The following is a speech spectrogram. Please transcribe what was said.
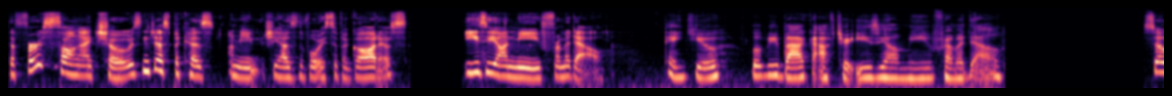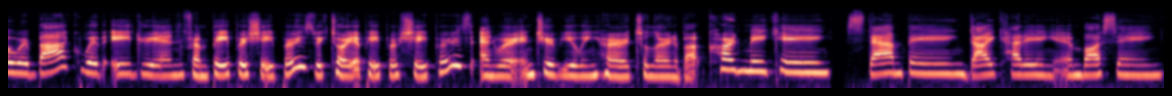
The first song I chose, and just because I mean she has the voice of a goddess, "Easy on Me" from Adele. Thank you. We'll be back after Easy on Me from Adele. So we're back with Adrienne from Paper Shapers, Victoria Paper Shapers, and we're interviewing her to learn about card making, stamping, die cutting, embossing.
